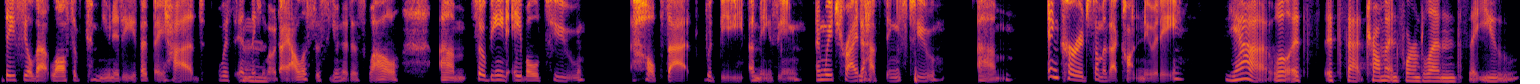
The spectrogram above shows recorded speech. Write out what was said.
they feel that loss of community that they had within mm. the hemodialysis unit as well. Um, so being able to help that would be amazing. And we try to have things to um, encourage some of that continuity. Yeah, well, it's it's that trauma informed lens that you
